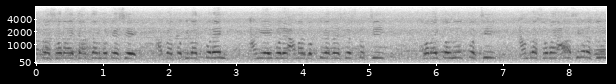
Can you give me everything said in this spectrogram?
আপনারা সবাই যার যার মতো এসে আপনারা প্রতিবাদ করেন। আমি এই বলে আমার বক্তব্য এখানে শেষ করছি। সবাইকে অনুরোধ করছি, আমরা সবাই আশিক রাসুল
